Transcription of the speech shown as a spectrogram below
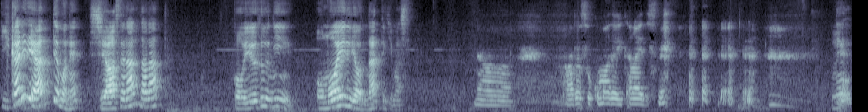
怒りであってもね幸せなんだな。とこういうふうに思えるようになってきました。あまだそこまでいかないですね。ね。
